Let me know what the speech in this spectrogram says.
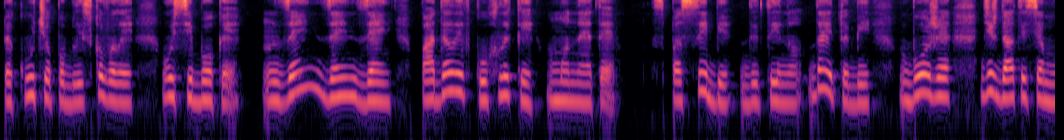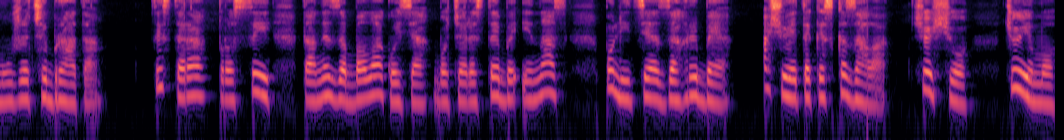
пекучо поблискували в усі боки. Дзень, дзень, дзень, падали в кухлики монети. Спасибі, дитино, дай тобі, Боже, діждатися мужа чи брата. Ти, стара, проси та не забалакуйся, бо через тебе і нас поліція загребе. А що я таке сказала? Що, що? Чуємо,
